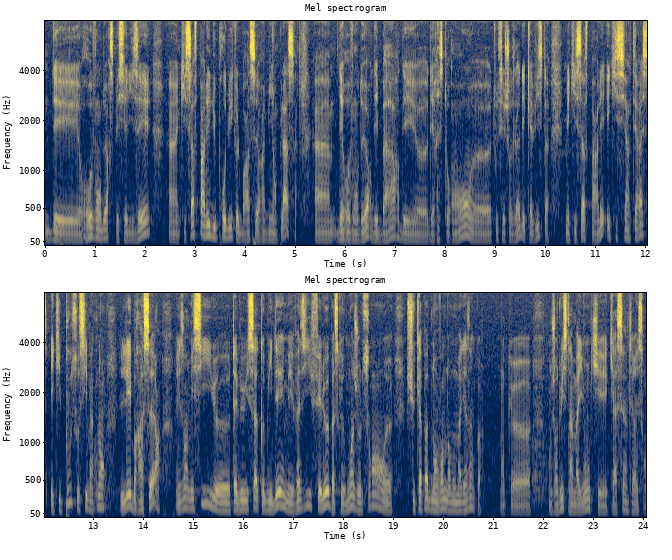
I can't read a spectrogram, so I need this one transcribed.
des revendeurs spécialisés euh, qui savent parler du produit que le brasseur a mis en place, euh, des revendeurs, des bars, des, euh, restaurants, toutes ces choses-là, des cavistes, mais qui savent parler et qui s'y intéressent et qui poussent aussi maintenant les brasseurs en disant mais si tu avais eu ça comme idée, mais vas-y fais-le parce que moi je le sens, je suis capable d'en vendre dans mon magasin quoi. Donc aujourd'hui c'est un maillon qui est assez intéressant.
